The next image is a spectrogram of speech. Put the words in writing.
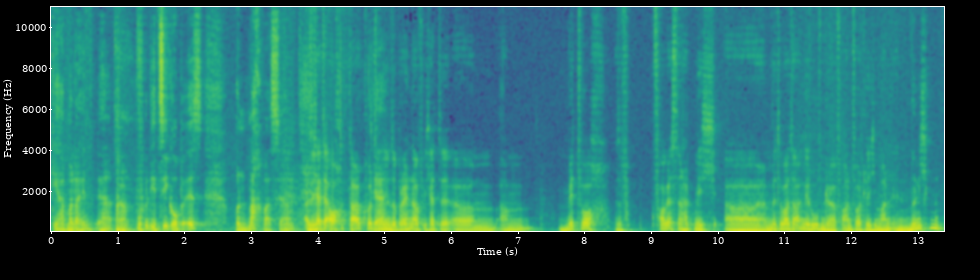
geh halt mal dahin, ja, ja. wo die Zielgruppe ist und mach was. Ja. Also ich hatte auch da kurz, ja. wenn ich unterbrechen darf, ich hatte ähm, am Mittwoch, also vorgestern hat mich äh, ein Mitarbeiter angerufen, der verantwortliche Mann in München,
